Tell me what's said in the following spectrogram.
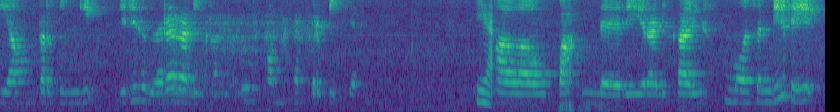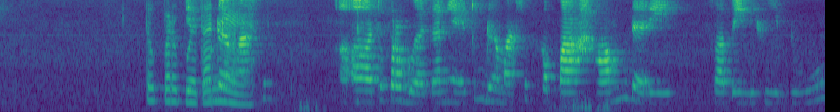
yang tertinggi. Jadi sebenarnya radikal itu konsep berpikir. Iya. Kalau paham dari radikalisme sendiri Itu itu udah perbuatannya. masuk uh, itu perbuatannya itu udah masuk ke paham dari suatu individu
